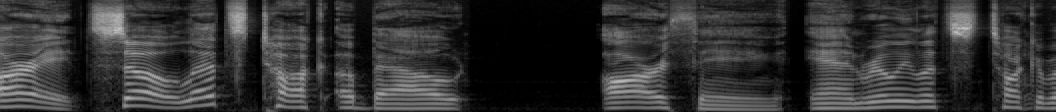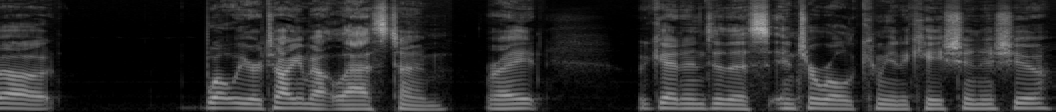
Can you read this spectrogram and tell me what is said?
All right, so let's talk about our thing and really let's talk about what we were talking about last time, right? We get into this interworld communication issue.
